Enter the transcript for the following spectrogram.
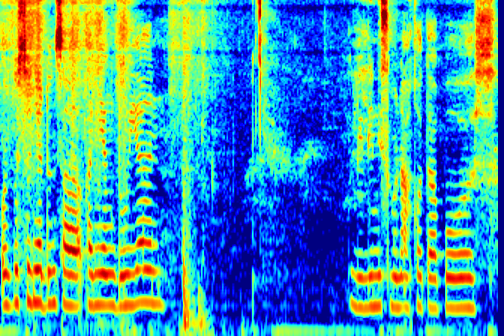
or gusto niya dun sa kanyang duyan. Lilinis muna ako tapos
